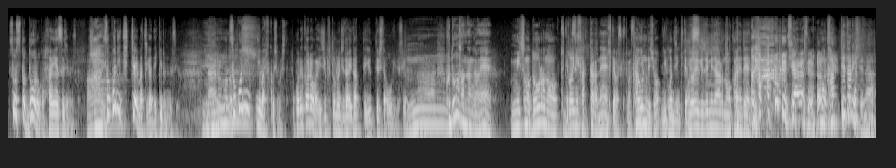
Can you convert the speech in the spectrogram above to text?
そうすると道路が繁栄するじゃないですか、はい。そこにちっちゃい町ができるんですよ。なるほど。そこに今引っ越しました。これからはエジプトの時代だって言ってる人は多いですよ、不動産なんかね。みその道路の沿いに買ったらね来てます来てます。買うんでしょ？日本人来てます。代々木ゼミナールのお金で。違いますよ。もう買ってたりしてな。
